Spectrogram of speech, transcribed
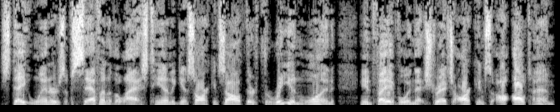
State winners of seven of the last 10 against Arkansas. They're three and one in Fayetteville in that stretch. Arkansas, all time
